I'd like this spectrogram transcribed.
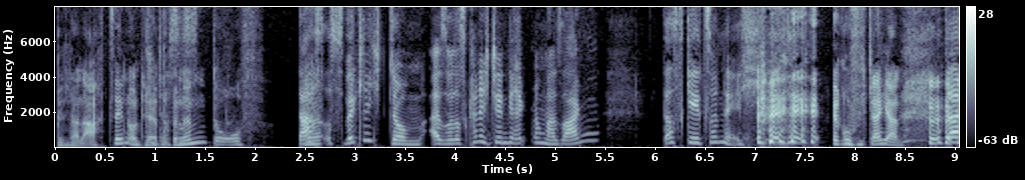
bin dann 18 und Okay, her das drinnen. ist doof. Das Ja. ist wirklich dumm. Also, das kann ich dir direkt nochmal sagen. Das geht so nicht. Ruf ich gleich an. da,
